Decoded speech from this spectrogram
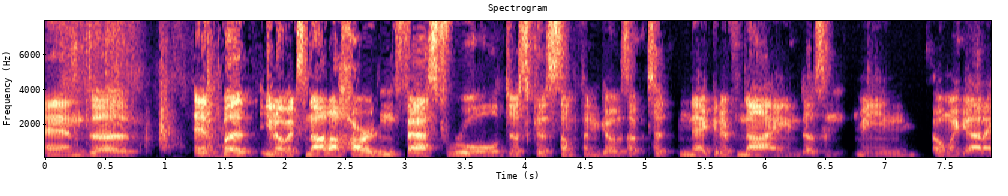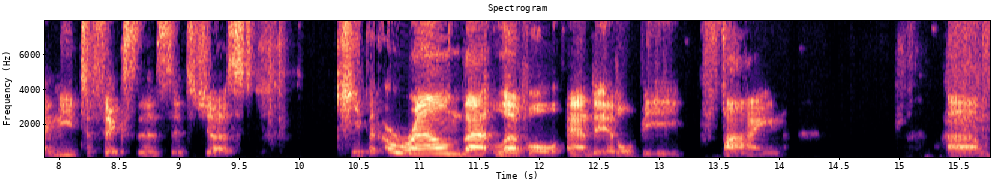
and uh, it, but you know, it's not a hard and fast rule. Just because something goes up to negative nine doesn't mean, oh my god, I need to fix this. It's just keep it around that level, and it'll be fine. Um,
